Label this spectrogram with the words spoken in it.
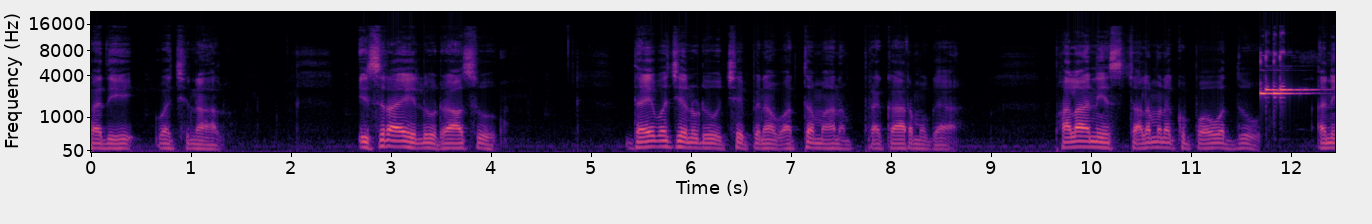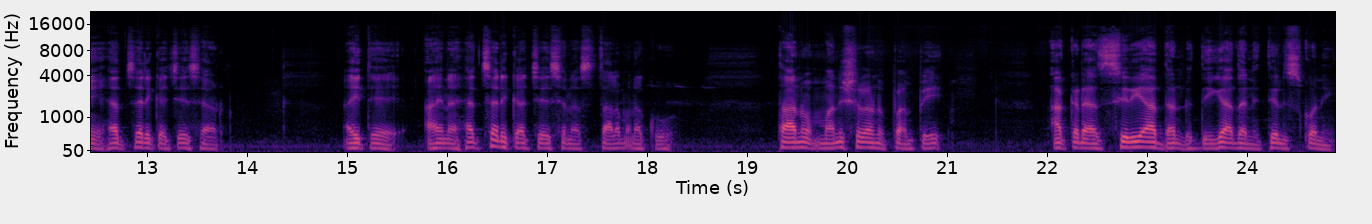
పది వచనాలు. ఇస్రాయేలు రాసు దైవజనుడు చెప్పిన వర్తమానం ప్రకారముగా ఫలాని స్థలమునకు పోవద్దు అని హెచ్చరిక చేశాడు. అయితే ఆయన హెచ్చరిక చేసిన స్థలమునకు తాను మనుషులను పంపి అక్కడ సిరియా దండు దిగాదని తెలుసుకొని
